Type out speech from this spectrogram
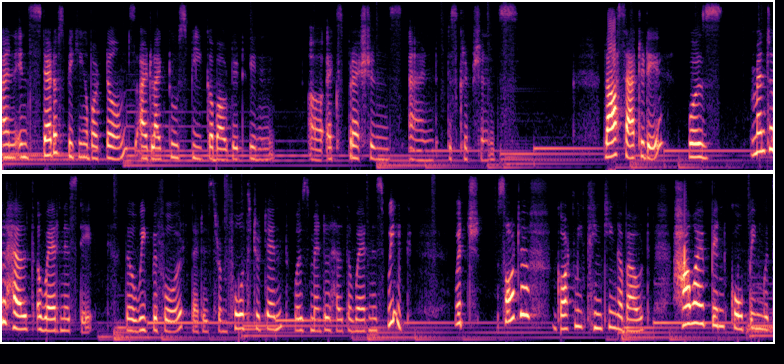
And instead of speaking about terms, I'd like to speak about it in uh, expressions and descriptions. Last Saturday was Mental Health Awareness Day. The week before, that is from 4th to 10th, was Mental Health Awareness Week, which sort of got me thinking about how I've been coping with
